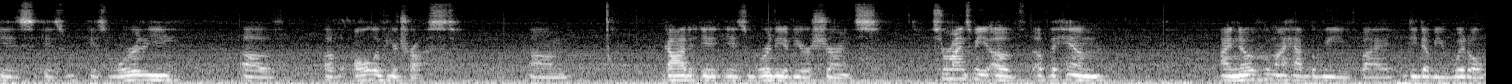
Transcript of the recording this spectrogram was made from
is is is worthy of of all of your trust. Um, God is worthy of your assurance. This reminds me of, of the hymn, I Know Whom I Have Believed by D.W. Whittle.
